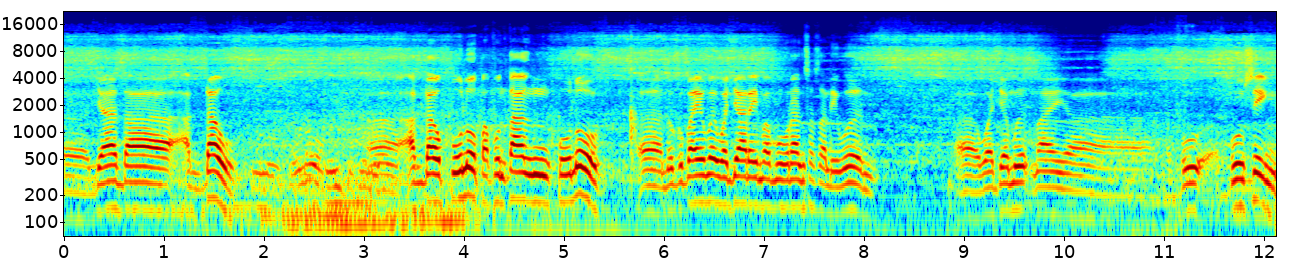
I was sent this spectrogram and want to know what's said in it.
Ah, Agdaw. Ah, Agdaw Pulo, papuntang Pulo. Uh, Nugubay may wajaray mamuran sa saliwan. Uh, wajamot may ah, bu busing.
